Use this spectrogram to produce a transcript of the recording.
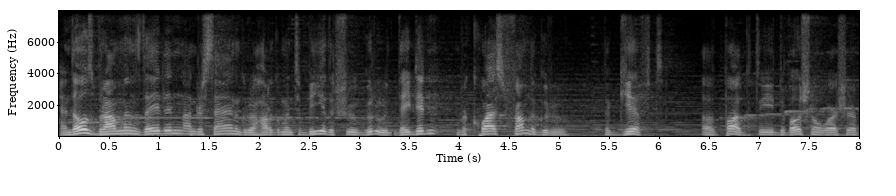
And those Brahmins, they didn't understand Guru Hargobind to be the true Guru. They didn't request from the Guru the gift of bhakti, devotional worship,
